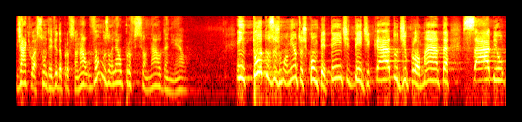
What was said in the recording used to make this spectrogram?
já que o assunto é vida profissional, vamos olhar o profissional Daniel. Em todos os momentos, competente, dedicado, diplomata, sábio,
